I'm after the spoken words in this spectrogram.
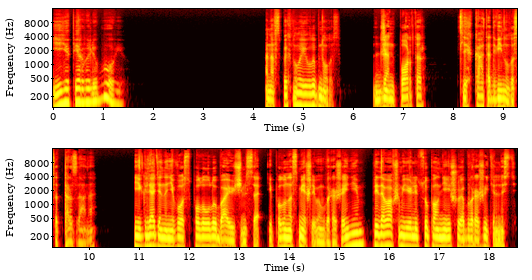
ее первой любовью. Она вспыхнула и улыбнулась. Джен Портер слегка отодвинулась от Тарзана и, глядя на него с полуулыбающимся и полунасмешливым выражением, придававшим ее лицу полнейшую обворожительность,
